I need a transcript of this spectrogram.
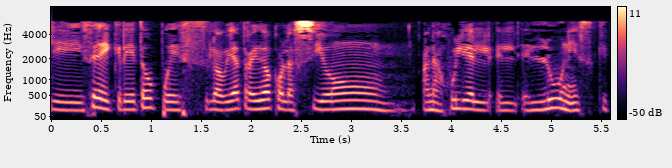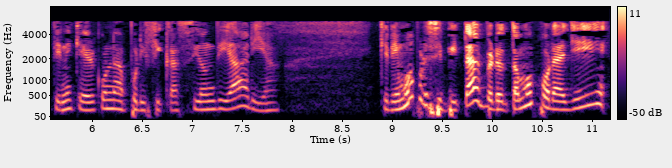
que ese decreto pues lo había traído a colación Ana Julia el, el, lunes, que tiene que ver con la purificación diaria. Queremos precipitar, pero estamos por allí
